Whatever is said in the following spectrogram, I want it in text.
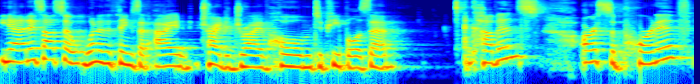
Yeah, and it's also one of the things that I try to drive home to people is that covens are supportive,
